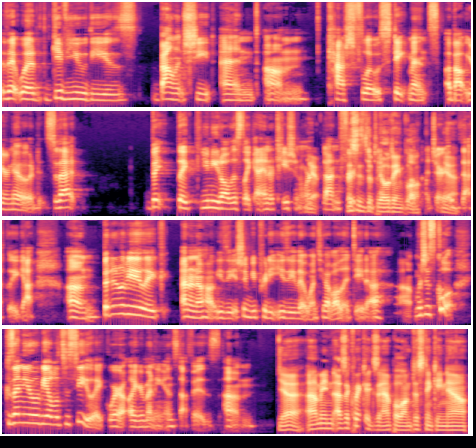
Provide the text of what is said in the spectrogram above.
that would give you these balance sheet and um, cash flow statements about your node. So that but like you need all this like annotation work yep. done for this is the building block ledger. Yeah. exactly yeah um but it'll be like i don't know how easy it should be pretty easy though once you have all that data um, which is cool because then you will be able to see like where all your money and stuff is um yeah, I mean, as a quick example, I'm just thinking now.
